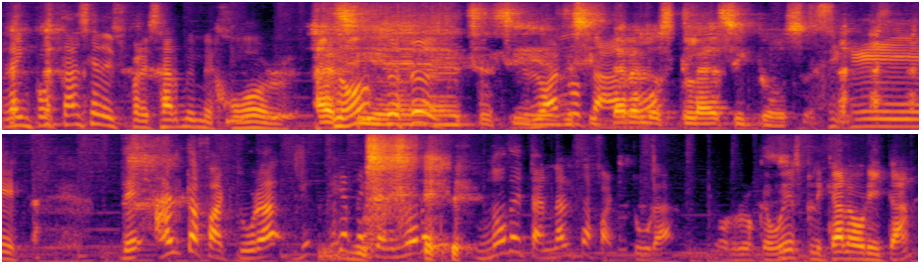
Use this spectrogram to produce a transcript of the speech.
La importancia de expresarme mejor. ¿no? Así es, así ¿Lo has es, de citar a los clásicos. Sí. De alta factura, fíjate que no de, no de tan alta factura, por lo que voy a explicar ahorita,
